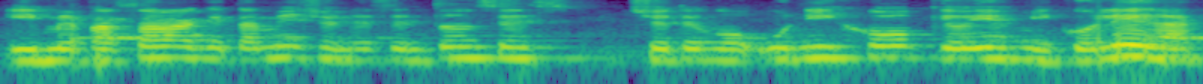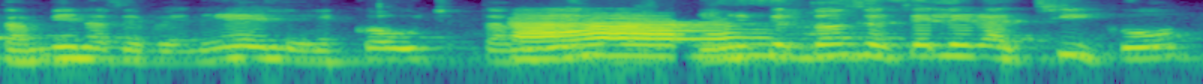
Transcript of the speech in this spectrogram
Y me pasaba que también yo en ese entonces, yo tengo un hijo que hoy es mi colega, también hace PNL, es coach también. Ah. En ese entonces él era chico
